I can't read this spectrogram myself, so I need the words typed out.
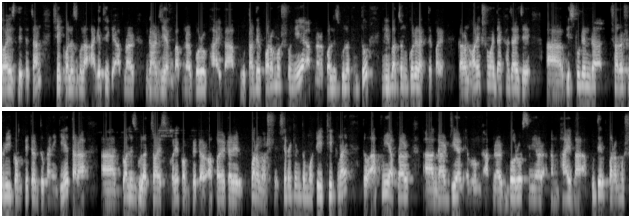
চয়েস দিতে চান, সেই কলেজগুলো আগে থেকে আপনার গার্জিয়ান বা আপনার বড় ভাই বা আপু তাদের পরামর্শ নিয়ে আপনারা কলেজগুলো কিন্তু নির্বাচন করে রাখতে পারেন। কারণ অনেক সময় দেখা যায় যে স্টুডেন্টরা সরাসরি কম্পিউটার দোকানে গিয়ে তারা কলেজগুলা চয়েস করে কম্পিউটার অপারেটরের পরামর্শে। সেটা কিন্তু মোটেই ঠিক নয়। তো আপনি আপনার গার্জিয়ান এবং আপনার বড় সিনিয়র ভাই বা আপুদের পরামর্শ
